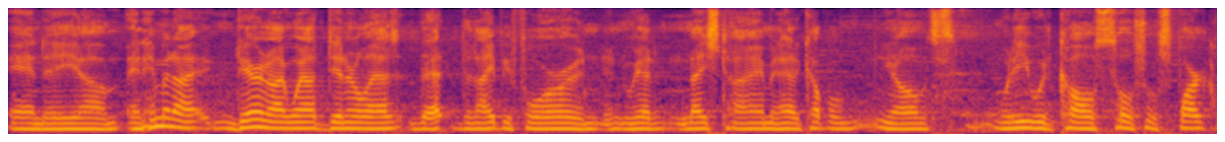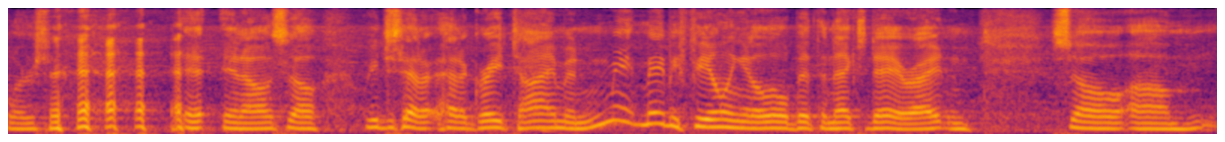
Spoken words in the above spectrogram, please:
and a um, and him and I, Darren and I went out to dinner last that the night before, and, and we had a nice time and had a couple, you know, what he would call social sparklers, Eh, you know. So we just had a, had a great time and may, maybe feeling it a little bit the next day, right? And so um,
